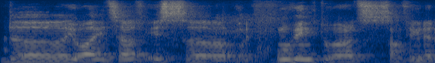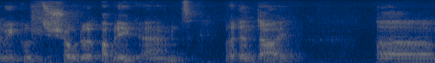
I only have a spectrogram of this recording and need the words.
the UI itself is uh, moving towards something that we could show the public and let them try. Uh,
